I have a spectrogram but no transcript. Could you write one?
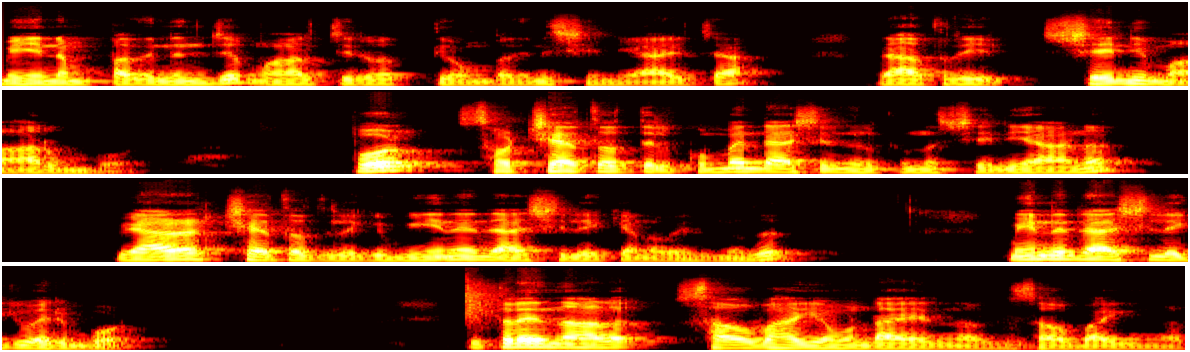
മീനം പതിനഞ്ച് മാർച്ച് ഇരുപത്തി ഒമ്പതിന് ശനിയാഴ്ച രാത്രിയിൽ ശനി മാറുമ്പോൾ. ഇപ്പോൾ സ്വക്ഷേത്രത്തിൽ കുംഭൻ രാശിയിൽ നിൽക്കുന്ന ശനിയാണ് വ്യാഴക്ഷേത്രത്തിലേക്ക് മീനൻ രാശിയിലേക്കാണ് വരുന്നത്. മീനൻ രാശിയിലേക്ക് വരുമ്പോൾ ഇത്രയും നാൾ സൗഭാഗ്യമുണ്ടായിരുന്നവർക്ക് സൗഭാഗ്യങ്ങൾ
